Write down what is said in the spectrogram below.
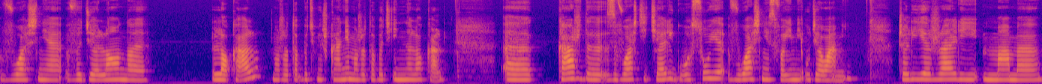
właśnie wydzielony lokal, może to być mieszkanie, może to być inny lokal. E, każdy z właścicieli głosuje właśnie swoimi udziałami. Czyli jeżeli mamy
